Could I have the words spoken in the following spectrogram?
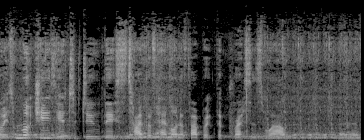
So it's much easier to do this type of hem on a fabric that presses well. Um,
